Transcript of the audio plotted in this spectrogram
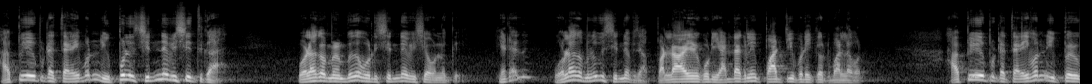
அப்பேற்பட்ட தலைவன் இப்பொழுது சின்ன விஷயத்துக்கா? உலகம் என்பது ஒரு சின்ன விஷயம் உனக்கு. என்னது? உலகம் என்பது சின்ன விஷயம். பல்லாயிரம் கோடி அண்டங்களையும் பாட்டி படைக்க வல்லவன். அப்பேற்பட்ட தலைவன் இப்போ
